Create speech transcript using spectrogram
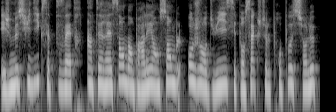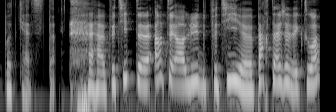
et je me suis dit que ça pouvait être intéressant d'en parler ensemble aujourd'hui. C'est pour ça que je te le propose sur le podcast. Petite euh, interlude, petit euh, partage avec toi.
